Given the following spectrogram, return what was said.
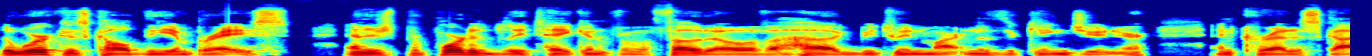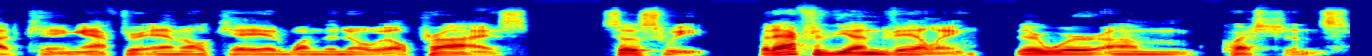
The work is called The Embrace and is purportedly taken from a photo of a hug between Martin Luther King Jr. and Coretta Scott King after MLK had won the Nobel Prize. So sweet. But after the unveiling, there were um, questions.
